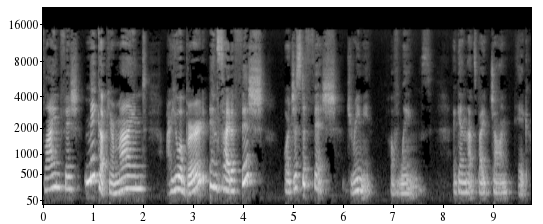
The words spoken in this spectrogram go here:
flying fish, make up your mind. Are you a bird inside a fish or just a fish dreaming of wings? Again, that's by John Agard.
